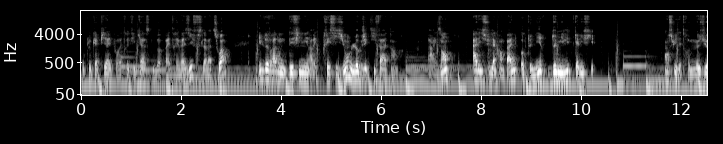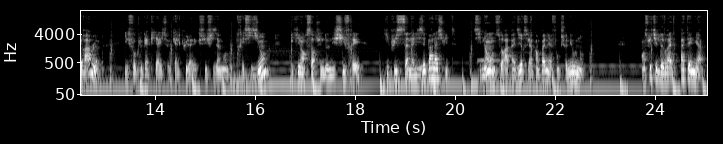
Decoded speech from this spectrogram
donc le KPI pour être efficace ne doit pas être évasif, cela va de soi. Il devra donc définir avec précision l'objectif à atteindre. Par exemple, à l'issue de la campagne, obtenir 2000 litres qualifiés. Ensuite, être mesurable. Il faut que le KPI se calcule avec suffisamment de précision et qu'il en ressorte une donnée chiffrée qui puisse s'analyser par la suite. Sinon, on ne saura pas dire si la campagne a fonctionné ou non. Ensuite, il devra être atteignable.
